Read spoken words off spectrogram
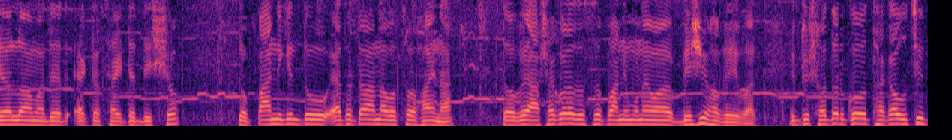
এ হলো আমাদের একটা সাইটের দৃশ্য। তো পানি কিন্তু এতটা আনা বছর হয় না, তবে আশা করা যাচ্ছে পানি মনে হয় বেশি হবে এবার। একটু সতর্ক থাকা উচিত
